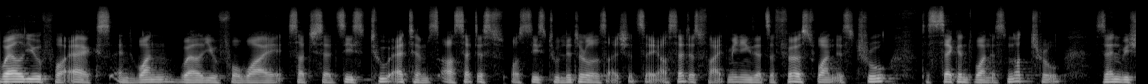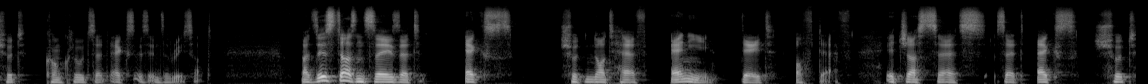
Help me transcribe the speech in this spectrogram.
value for x and one value for y, such that these two atoms are satisfied, or these two literals, I should say, are satisfied, meaning that the first one is true, the second one is not true, then we should conclude that x is in the result. But this doesn't say that x should not have any date of death. It just says that x should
